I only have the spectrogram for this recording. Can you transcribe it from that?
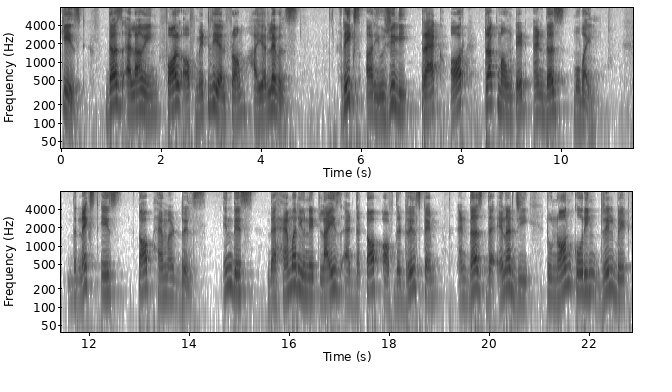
cased, thus allowing fall of material from higher levels. Rigs are usually track or truck mounted and thus mobile. The next is top hammer drills. In this, the hammer unit lies at the top of the drill stem and thus the energy to non-coring drill bit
